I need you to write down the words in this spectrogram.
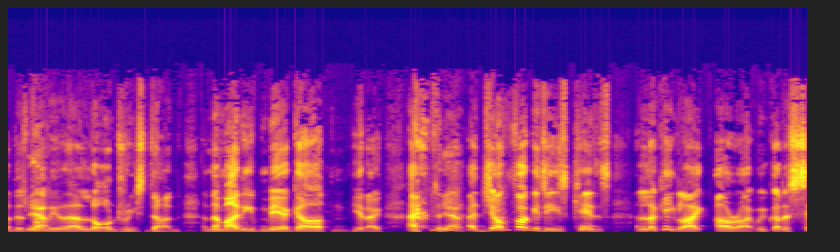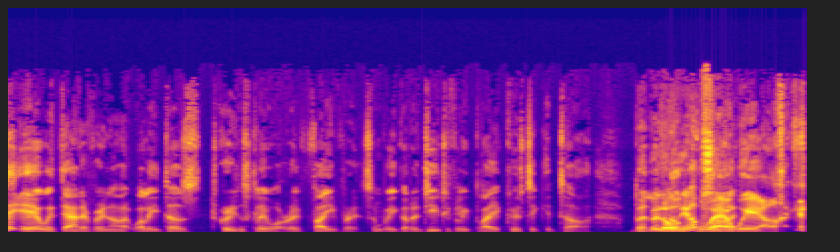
and there's Yeah. probably their laundry's done, and there might even be a garden, you know. And, Yeah. and John Fogerty's kids are looking like, all right, we've got to sit here with dad every night while he does Creedence Clearwater favourites, and we've got to dutifully play acoustic guitar. But, But look the where upside- we are.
